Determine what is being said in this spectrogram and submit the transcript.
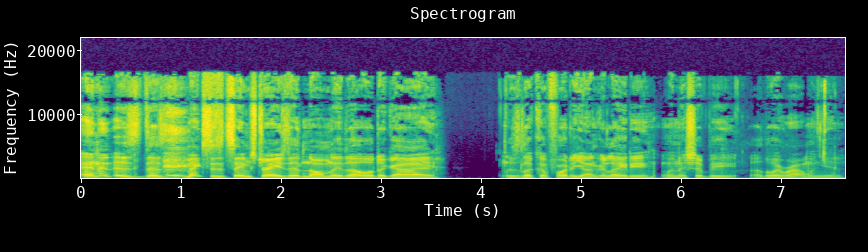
and it is this makes it seem strange that normally the older guy is looking for the younger lady when it should be the other way around when you the young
